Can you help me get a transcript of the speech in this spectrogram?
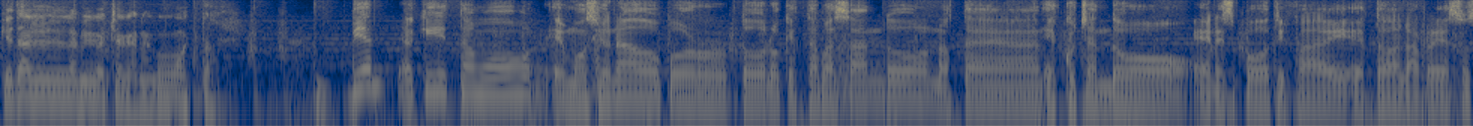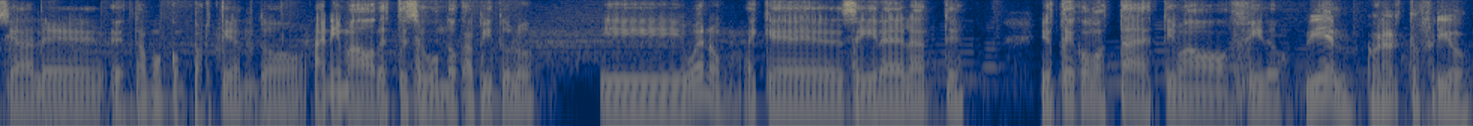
¿Qué tal, amigo Chacana? ¿Cómo está? Bien, aquí estamos emocionados por todo lo que está pasando. Nos están escuchando en Spotify, en todas las redes sociales. Estamos compartiendo, animados de este segundo capítulo. Y bueno, hay que seguir adelante. ¿Y usted cómo está, estimado Fido? Bien, con harto frío.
